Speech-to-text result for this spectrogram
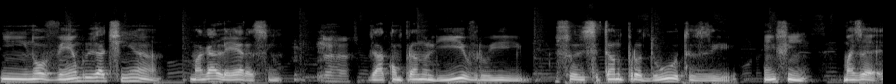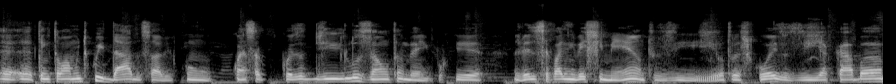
em novembro já tinha uma galera, assim, Aham. já comprando livro e solicitando produtos e enfim. Mas é, é- é- tem que tomar muito cuidado, sabe, com, com essa coisa de ilusão também, porque às vezes você faz investimentos e outras coisas e acaba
